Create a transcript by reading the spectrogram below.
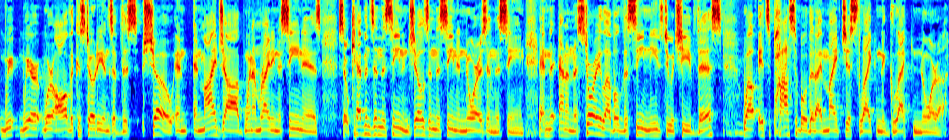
we- we're we're all the custodians of this show, and and my job when I'm writing a scene is so Kevin's in the scene and Jill's in the scene and Nora's in the scene, and the, and on a story level, the scene needs to achieve this. Mm-hmm. Well, it's possible that I might just like neglect Nora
